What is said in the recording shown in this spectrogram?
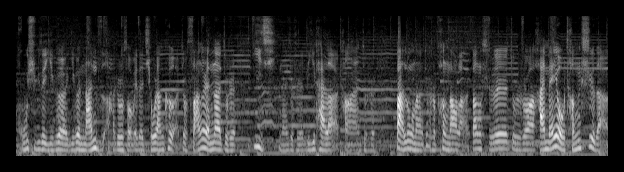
胡须的一个一个男子啊，就是所谓的虬髯客，就三个人呢，就是一起呢，就是离开了长安，就是半路呢，就是碰到了当时就是说还没有成事的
